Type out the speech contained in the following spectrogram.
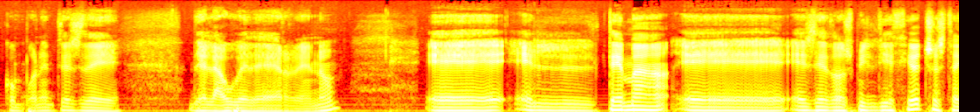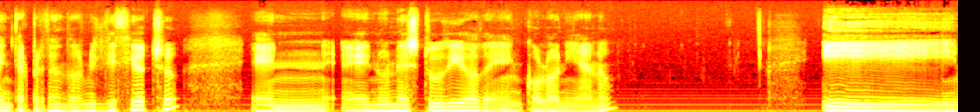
componentes de, de la VDR, ¿no? Eh, el tema eh, es de 2018, está interpretado en 2018 en, en un estudio en Colonia, ¿no? Y,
